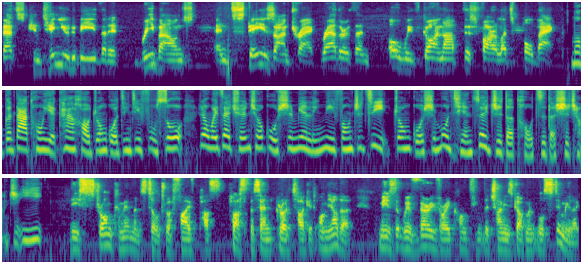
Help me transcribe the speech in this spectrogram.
bets continue to be that it rebounds and stays on track rather than, oh, we've gone up this far, let's pull back. 摩根大通也看好中国经济复苏，认为在全球股市面临逆风之际，中国是目前最值得投资的市场之一。 The strong commitment still to a five plus, plus percent growth target on the other means that we're very, very confident the Chinese government will stimulate.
